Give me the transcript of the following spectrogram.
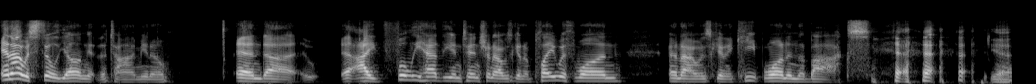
and i was still young at the time you know. And uh, i fully had the intention i was going to play with one and i was going to keep one in the box yeah.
